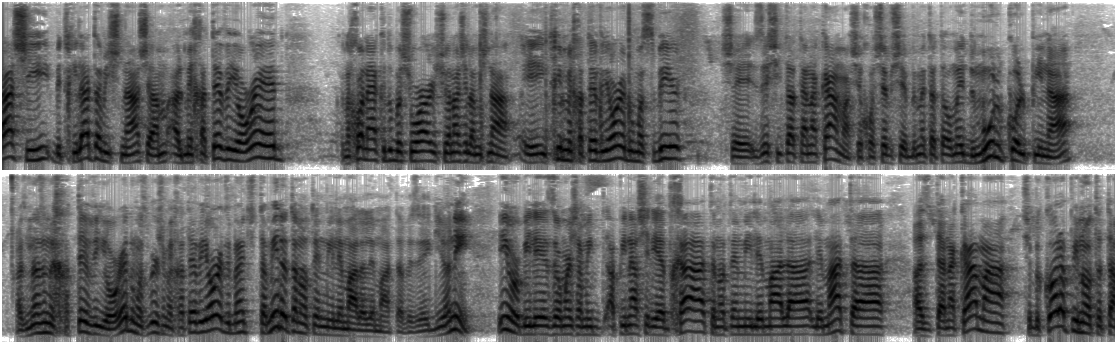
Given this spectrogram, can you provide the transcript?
רש"י, בתחילת המשנה, שעל מחטא ויורד, נכון, היה כתוב בשורה הראשונה של המשנה, אה, התחיל מחטא ויורד, הוא מסביר שזה שיטת תנא קמא, שחושב שבאמת אתה עומד מול כל פינה, אז מה זה מחטא ויורד? הוא מסביר שמחטא ויורד זה באמת שתמיד אתה נותן מלמעלה למטה, וזה הגיוני. אם רבי אליעזר אומר שהפינה שלידך אתה נותן מלמעלה למטה, אז תנא קמא, שבכל הפינות אתה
